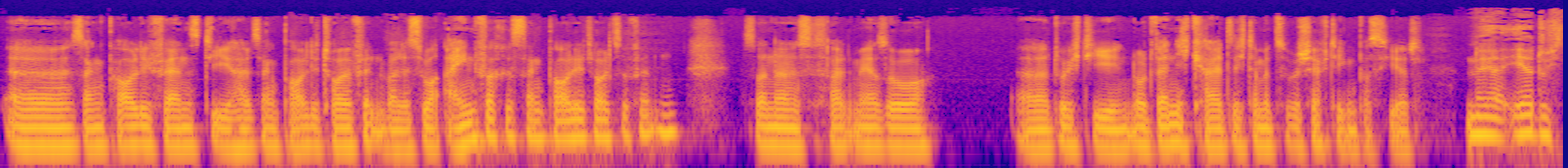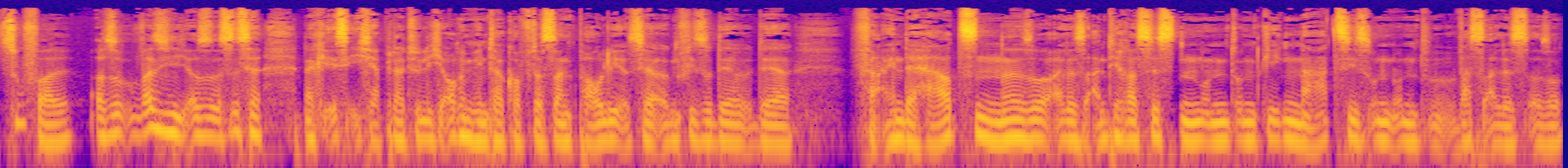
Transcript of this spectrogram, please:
äh, St. Pauli-Fans, die halt St. Pauli toll finden, weil es so einfach ist, St. Pauli toll zu finden, sondern es ist halt mehr so äh, durch die Notwendigkeit, sich damit zu beschäftigen, passiert. Naja, eher durch Zufall. Also weiß ich nicht, also es ist ja, ich habe natürlich auch im Hinterkopf, dass St. Pauli ist ja irgendwie so der, der Verein der Herzen, ne, so alles Antirassisten und, und gegen Nazis und, und was alles. Also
